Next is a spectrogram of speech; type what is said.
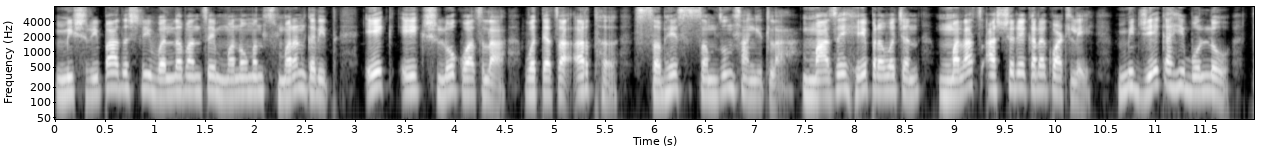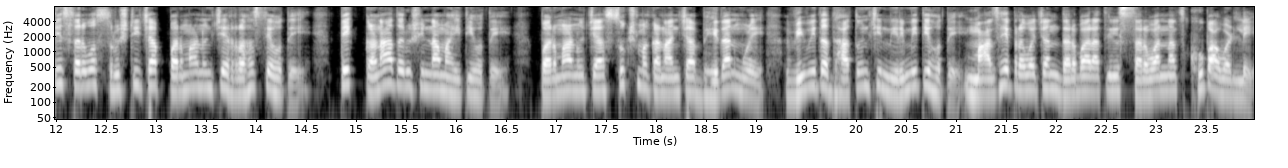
मी श्रीपाद श्री वल्लभांचे मनोमन स्मरण करीत एक एक श्लोक वाचला व त्याचा अर्थ सभेस समजून सांगितला. माझे हे प्रवचन मलाच आश्चर्यकारक वाटले. मी जे काही बोललो ते सर्व सृष्टीच्या परमाणूंचे रहस्य होते. ते कणाद ऋषींना माहिती होते. परमाणूच्या सूक्ष्म कणांच्या भेदांमुळे विविध धातूंची निर्मिती होते. माझे प्रवचन दरबारातील सर्वांनाच खूप आवडले.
